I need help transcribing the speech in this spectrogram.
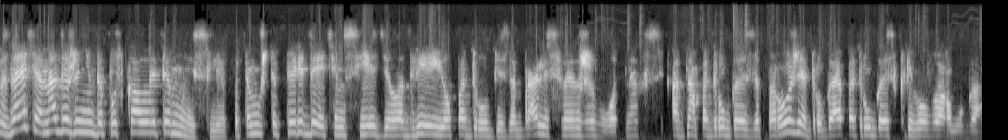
Вы знаете, она даже не допускала этой мысли, потому что перед этим съездила две ее подруги, забрали своих животных. Одна подруга из Запорожья, другая подруга из Кривого Рога.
